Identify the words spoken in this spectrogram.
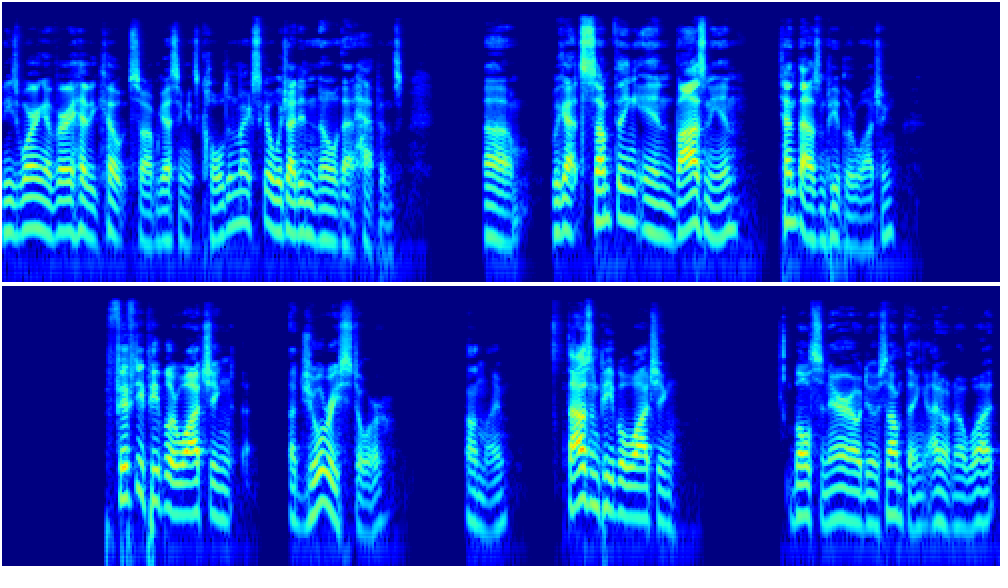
and he's wearing a very heavy coat so i'm guessing it's cold in mexico which i didn't know that happens um, we got something in bosnian 10000 people are watching 50 people are watching a jewelry store online thousand people watching Bolsonaro do something. I don't know what.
